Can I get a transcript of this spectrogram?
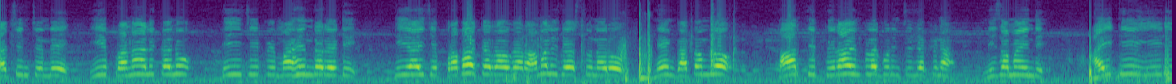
రచించింది. ఈ ప్రణాళికను డీజీపీ మహేందర్ రెడ్డి డిఐజీ ప్రభాకర్ రావు గారు అమలు చేస్తున్నారు. నేను గతంలో పార్టీ ఫిరాయింపుల గురించి చెప్పిన నిజమైంది. ఐటీ ఈడీ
